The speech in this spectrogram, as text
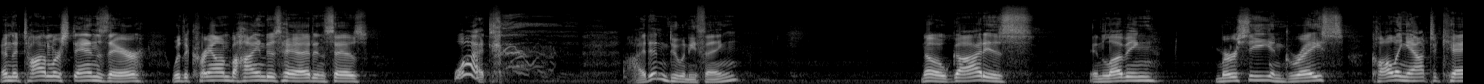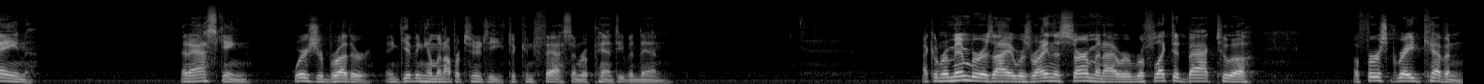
And the toddler stands there with the crayon behind his head and says, What? I didn't do anything. No, God is in loving mercy and grace calling out to Cain and asking, Where's your brother? and giving him an opportunity to confess and repent even then. I can remember as I was writing this sermon, I reflected back to a, a first grade Kevin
